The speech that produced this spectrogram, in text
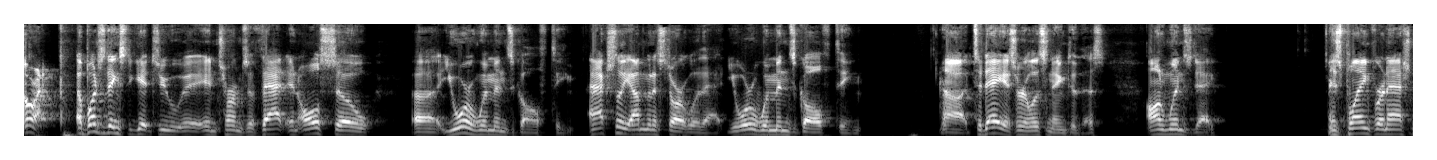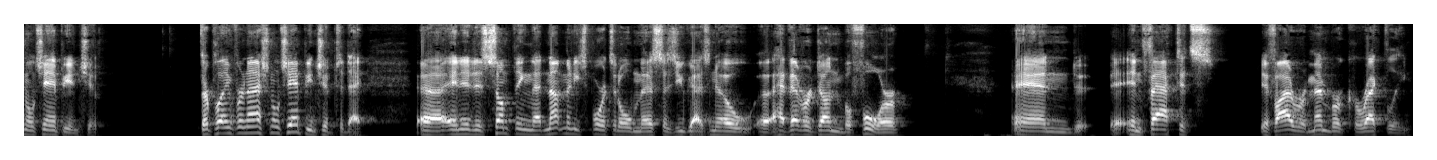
all right, a bunch of things to get to in terms of that, and also uh, your women's golf team. Actually, I'm going to start with that. Your women's golf team uh, today, as you're listening to this on Wednesday, is playing for a national championship. They're playing for a national championship today. Uh, and it is something that not many sports at Ole Miss, as you guys know, uh, have ever done before. And in fact, it's, if I remember correctly,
